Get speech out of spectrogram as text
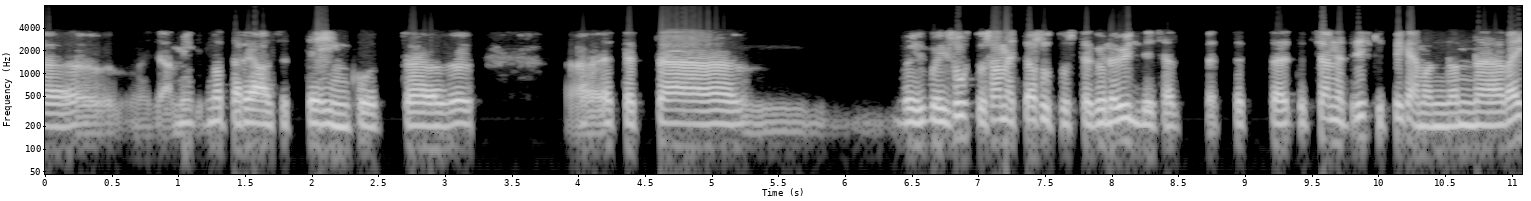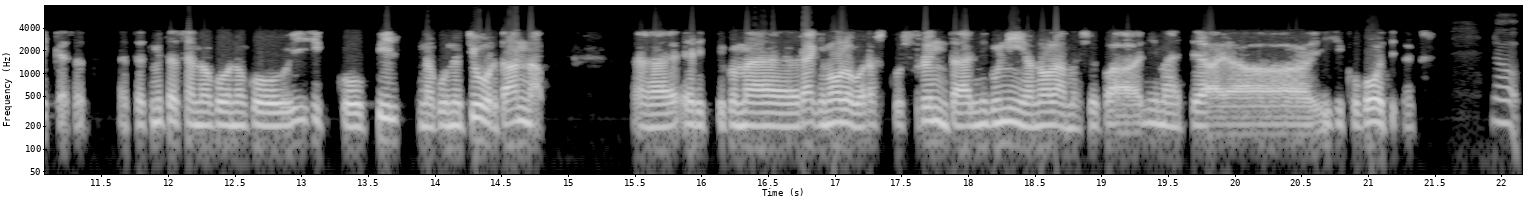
ma ei tea, mingid notariaalsed tehingud, et, et või, või suhtlus ametiasutustega üleüldiselt, et, et, et, et seal need riskid pigem on, on äh, väikesed, et, et mida see nagu, nagu isiku pilt nagu nüüd juurde annab. Äh, eriti kui me räägime olukorrast, kus ründajal niikuinii on olemas juba nimed ja, ja isikukoodid, eks no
